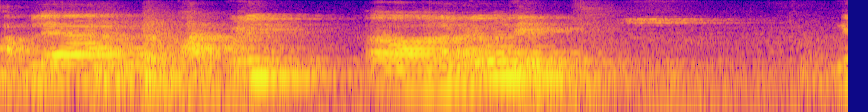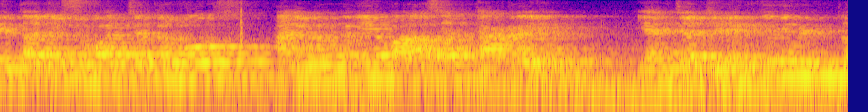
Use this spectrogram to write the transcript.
आपल्या भातकुली नगरीमध्ये नेताजी सुभाषचंद्र बोस आणि वंदनीय बाळासाहेब ठाकरे यांच्या जयंतीनिमित्त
